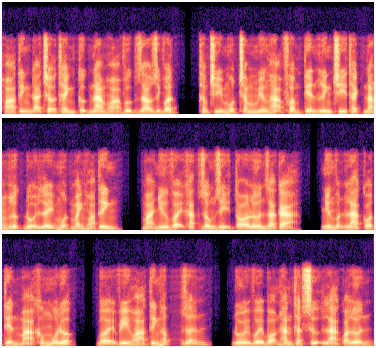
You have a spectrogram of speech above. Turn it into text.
Hỏa tinh đã trở thành cực nam hỏa vực giao dịch vật, thậm chí một trăm miếng hạ phẩm tiên linh chi thạch năng lực đổi lấy một mảnh hỏa tinh, mà như vậy khác giống dị to lớn giá cả, nhưng vẫn là có tiền mà không mua được, bởi vì hỏa tinh hấp dẫn, đối với bọn hắn thật sự là quá lớn.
